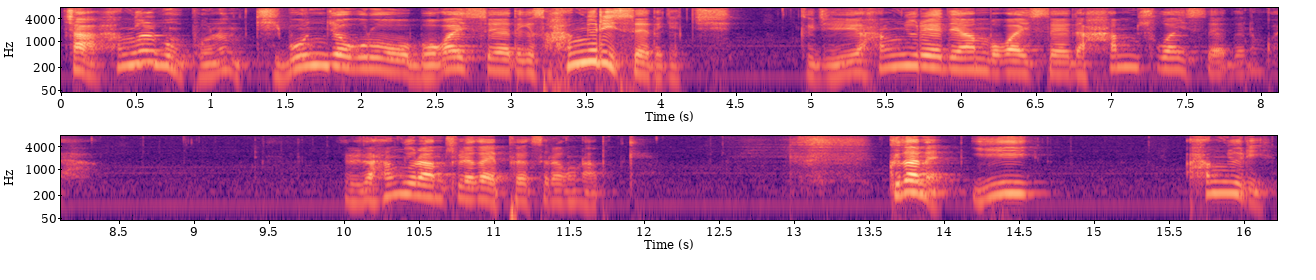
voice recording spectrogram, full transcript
자, 확률 분포는 기본적으로 뭐가 있어야 되겠어? 확률이 있어야 되겠지. 그지? 확률에 대한 뭐가 있어야 돼? 함수가 있어야 되는 거야. 예를 들어 확률 함수를 내가 fx라고 놔볼게. 그 다음에 이 확률이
